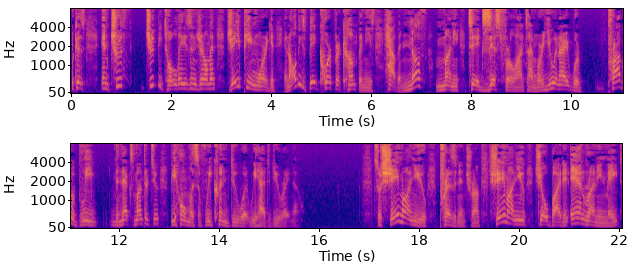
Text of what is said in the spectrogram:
Because in truth, truth be told, ladies and gentlemen, JP Morgan and all these big corporate companies have enough money to exist for a long time where you and I would probably the next month or two be homeless if we couldn't do what we had to do right now. So shame on you, President Trump. Shame on you, Joe Biden and running mate.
